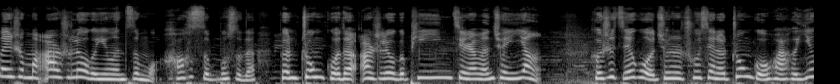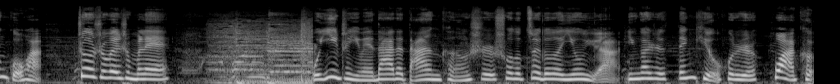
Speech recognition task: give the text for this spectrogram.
为什么二十六个英文字母好死不死的跟中国的二十六个拼音竟然完全一样，可是结果却是出现了中国话和英国话，这是为什么嘞？我一直以为大家的答案可能是说的最多的英语啊，应该是 Thank you 或者是 Walk。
